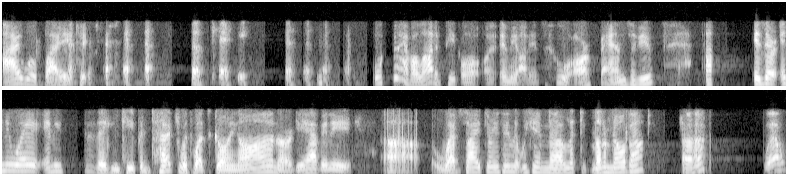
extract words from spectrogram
I will buy a ticket. okay. we do have a lot of people in the audience who are fans of you. Uh, is there any way, any they can keep in touch with what's going on, or do you have any uh, websites or anything that we can uh, let let them know about? Uh huh. Well,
